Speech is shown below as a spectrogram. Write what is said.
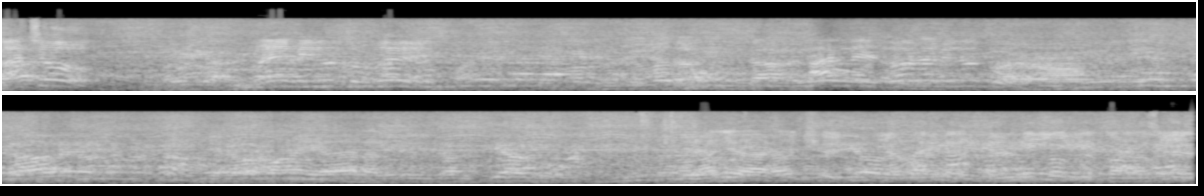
Nacho, nueve minutos, nueve. Arles, doce minutos. Van a llevar ocho yo el único que conozco es.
